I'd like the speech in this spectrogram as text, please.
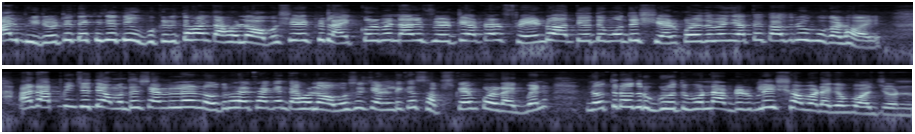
আর ভিডিওটি দেখে যদি উপকৃত হন, তাহলে অবশ্যই একটু লাইক করবেন আর ভিডিওটি আপনার ফ্রেন্ড ও আত্মীয়দের মধ্যে শেয়ার করে দেবেন যাতে তাদের উপকার হয়। আর আপনি যদি আমাদের চ্যানেলে নতুন হয়ে থাকেন, তাহলে অবশ্যই চ্যানেলটিকে সাবস্ক্রাইব করে রাখবেন। নতুন নতুন গুরুত্বপূর্ণ আপডেটগুলি সবার আগে পাওয়ার জন্য।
